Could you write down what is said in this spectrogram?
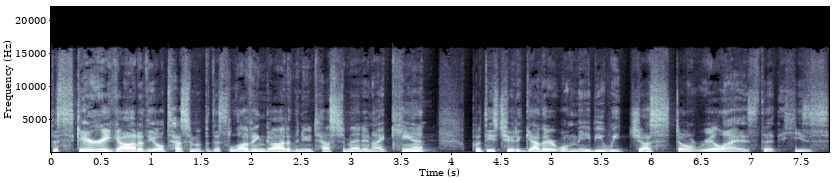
the scary god of the old testament but this loving god of the new testament and i can't put these two together well maybe we just don't realize that he's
